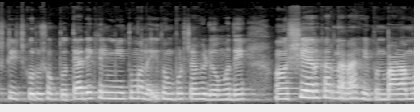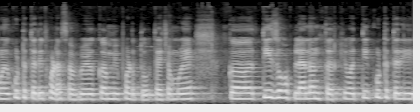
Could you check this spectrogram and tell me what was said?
स्टिच करू शकतो. त्या देखील मी तुम्हाला इथून पुढच्या व्हिडिओमध्ये शेअर करणार आहे. पण बाळामुळे कुठेतरी थोडासा वेळ कमी पडतो. त्याच्यामुळे क ती झोपल्यानंतर किंवा ती कुठेतरी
